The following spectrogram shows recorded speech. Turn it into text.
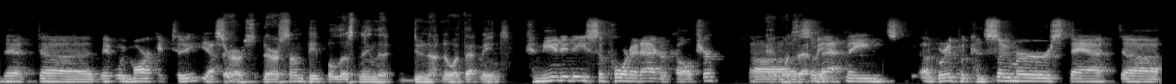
that uh, that we market to. Yes, there sir. Are, there are some people listening that do not know what that means. Community supported agriculture. Uh, and what's that so mean? that means a group of consumers that uh,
